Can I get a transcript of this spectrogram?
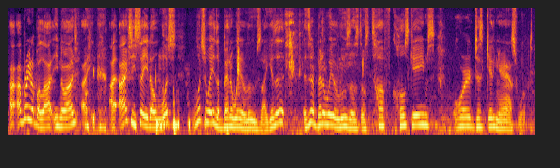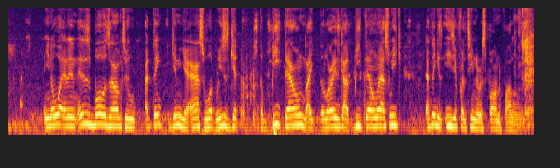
I, I bring it up a lot. You know, I, I I actually say, you know, which which way is a better way to lose? Like, is it is there a better way to lose those those tough close games, or just getting your ass whooped? You know what? And then it just boils down to I think getting your ass whooped when you just get the beat down, like the Lions got beat down last week. I think it's easier for the team to respond the following week.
